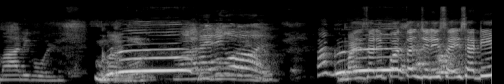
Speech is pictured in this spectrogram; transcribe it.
Marie Gold. माझ्यासाठी पतंजली साईसाठी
